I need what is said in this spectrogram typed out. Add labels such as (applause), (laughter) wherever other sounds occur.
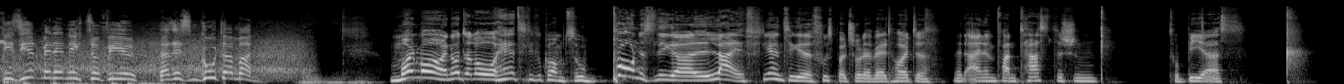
Kritisiert mir denn nicht zu so viel. Das ist ein guter Mann. Moin Moin und hallo, herzlich willkommen zu Bundesliga Live, die einzige Fußballshow der Welt heute mit einem fantastischen Tobias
